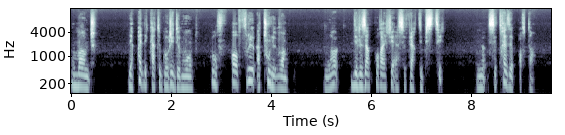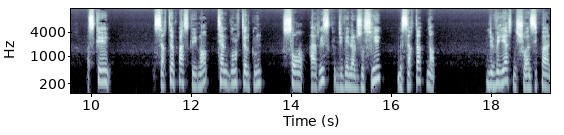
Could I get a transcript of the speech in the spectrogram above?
au monde. Il n'y a pas de catégorie de monde. Offrir à tout le monde. de les encourager à se faire dépister. C'est très important. Parce que certains pensent que tel groupe, tel groupe sont à risque de venir souffrir, mais certains, non. Le VIH ne choisit pas.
